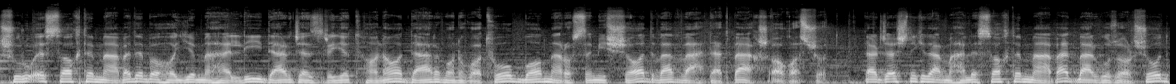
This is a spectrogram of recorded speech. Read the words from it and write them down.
شروع ساخت معبد بهایی محلی در جزیره تانا در وانوواتو با مراسمی شاد و وحدت بخش آغاز شد. در جشنی که در محل ساخت معبد برگزار شد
